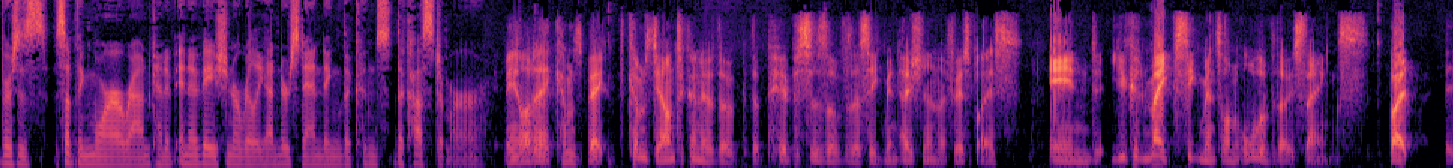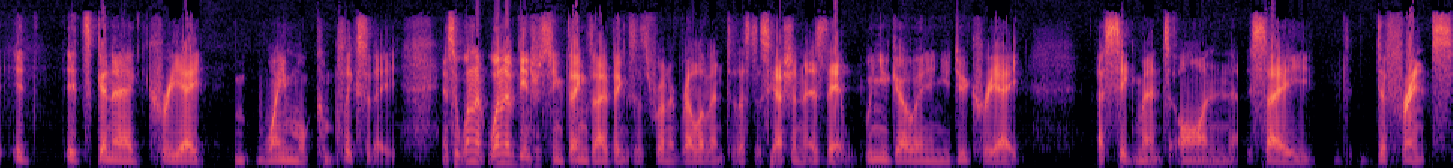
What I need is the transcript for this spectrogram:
versus something more around kind of innovation or really understanding the cons- the customer? I mean, a lot of that comes back comes down to kind of the, the purposes of the segmentation in the first place. And you could make segments on all of those things, but it it's going to create way more complexity. And so one of, one of the interesting things I think that's kind of relevant to this discussion is that when you go in and you do create a segment on, say, different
